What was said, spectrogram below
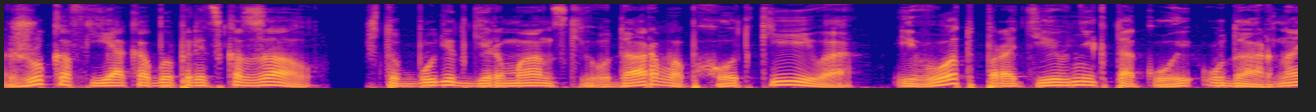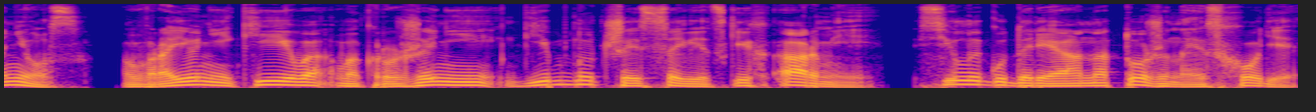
Жуков якобы предсказал, что будет германский удар в обход Киева. И вот противник такой удар нанес. В районе Киева в окружении гибнут шесть советских армий. Силы Гудериана тоже на исходе.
